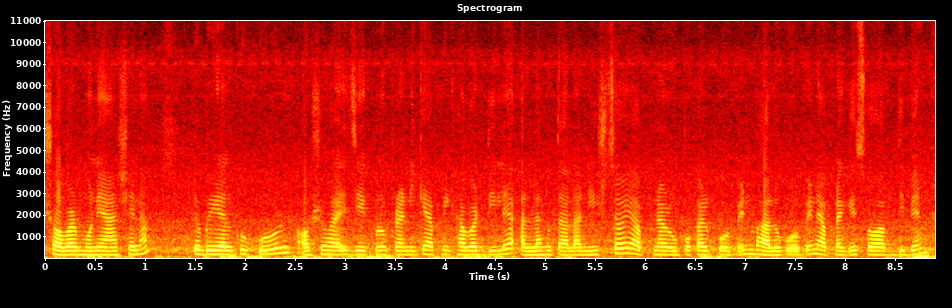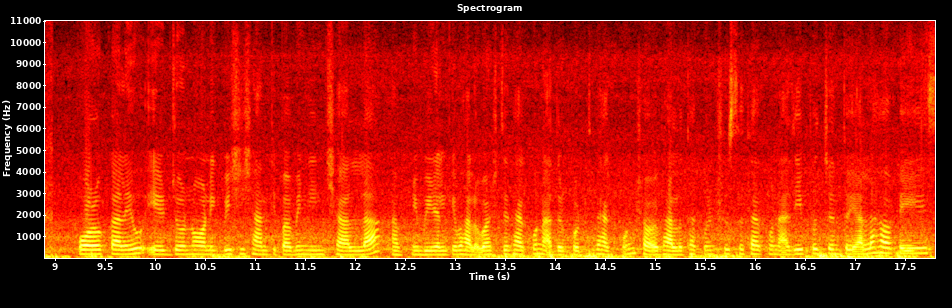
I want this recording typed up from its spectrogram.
সবার মনে আসে না। তো বিড়াল, কুকুর, অসহায় যে কোনো প্রাণীকে আপনি খাবার দিলে আল্লাহ তালা নিশ্চয় আপনার উপকার করবেন, ভালো করবেন, আপনাকে সোহাব দিবেন। পরকালেও এর জন্য অনেক বেশি শান্তি পাবেন ইনশাআল্লাহ। আপনি বিড়ালকে ভালোবাসতে থাকুন, আদর করতে থাকুন। সবাই ভালো থাকুন, সুস্থ থাকুন। আজ এই পর্যন্তই। আল্লাহ হাফেজ।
